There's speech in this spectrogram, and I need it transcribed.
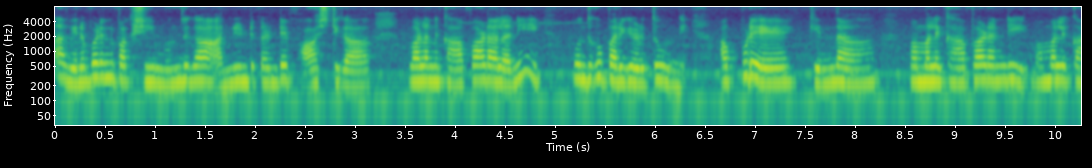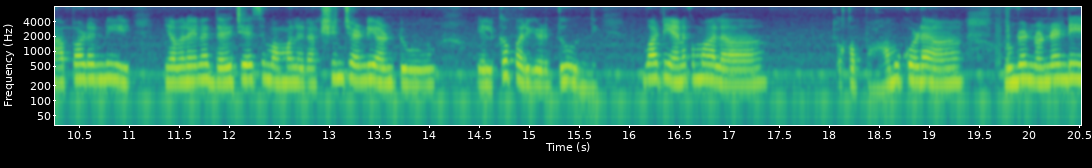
ఆ వినపడిన పక్షి ముందుగా అన్నింటికంటే ఫాస్ట్గా వాళ్ళని కాపాడాలని ముందుకు పరిగెడుతూ ఉంది. అప్పుడే కింద మమ్మల్ని కాపాడండి మమ్మల్ని కాపాడండి ఎవరైనా దయచేసి మమ్మల్ని రక్షించండి అంటూ ఎలుక పరిగెడుతూ ఉంది. వాటి వెనకమాల ఒక పాము కూడా. ఉండండి ఉండండి.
